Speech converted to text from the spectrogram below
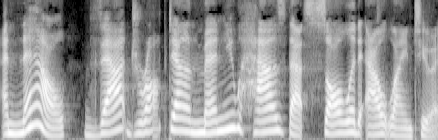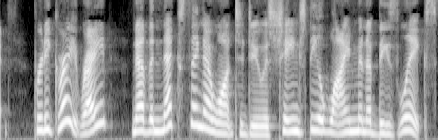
And now that drop down menu has that solid outline to it. Pretty great, right? Now, the next thing I want to do is change the alignment of these links.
